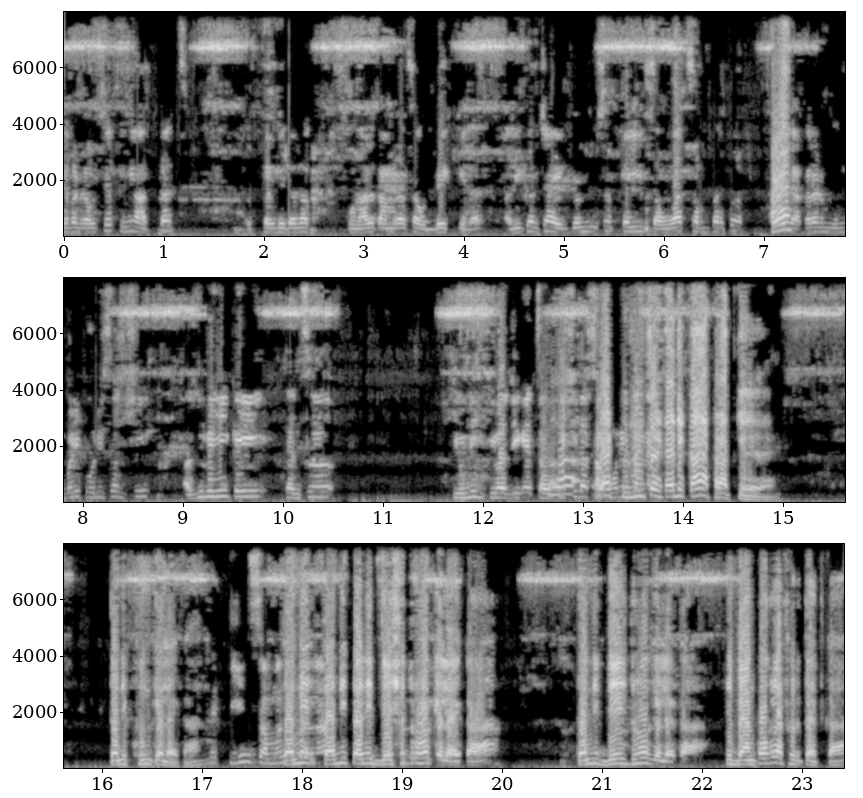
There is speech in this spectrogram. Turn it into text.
पण रावसाहेब तुम्ही आत्ताच उत्तर देताना कुणाल कामराचा उल्लेख केला. अलीकडच्या एक दोन दिवसात काही संवाद संपर्क झाला? कारण मुंबई पोलिसांशी अजूनही काही त्यांचं ट्युनिंग किंवा जी काही चौकशीला या सामोरे त्यांनी काय अपराध केलेला आहे? त्यांनी खून केलाय का? तीन त्यांनी त्यांना- त्यांनी त्यांनी देशद्रोह केलाय का? त्यांनी देशद्रोह केलाय का? ते बँकॉकला फिरतायत का?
